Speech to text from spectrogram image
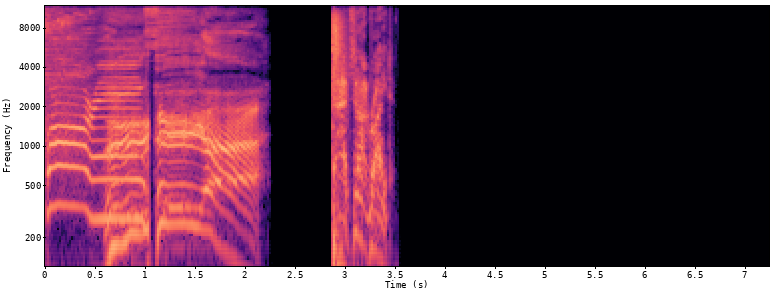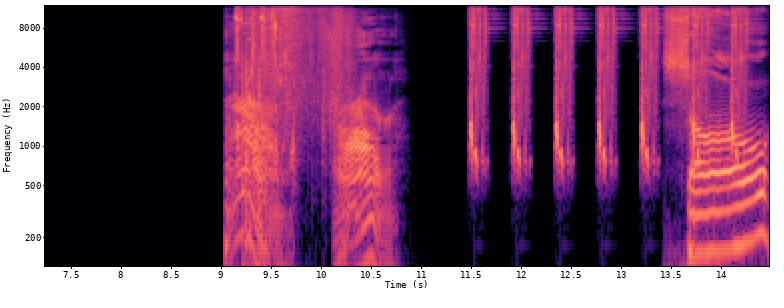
Boring. That's not right. So?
